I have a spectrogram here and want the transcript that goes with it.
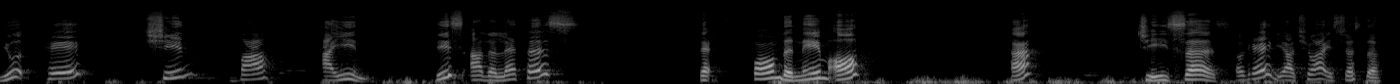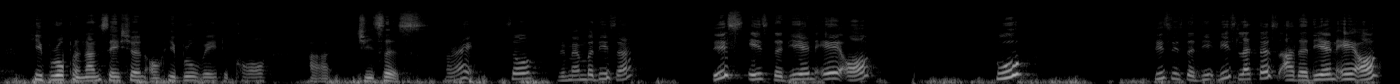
Yud, He, Shin, Ba, Ayin. These are the letters that form the name of huh? Jesus. Okay, Yeshua is just the Hebrew pronunciation or Hebrew way to call uh, Jesus. All right. So remember this. Huh? This is the DNA of who? This is the these letters are the DNA of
